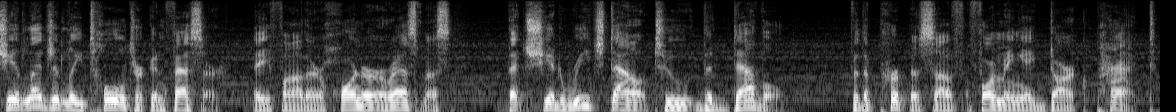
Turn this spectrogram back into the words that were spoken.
She allegedly told her confessor, a Father Horner Erasmus, that she had reached out to the devil for the purpose of forming a dark pact,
